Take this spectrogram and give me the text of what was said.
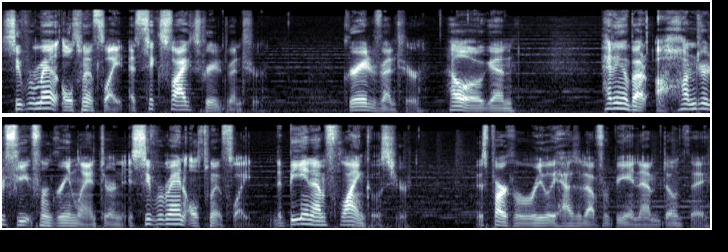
Superman Ultimate Flight at Six Flags Great Adventure. Great Adventure. Hello again. Heading about 100 feet from Green Lantern is Superman Ultimate Flight, the B&M flying coaster. This park really has it out for B&M, don't they?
